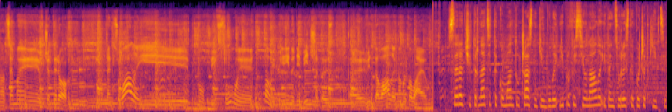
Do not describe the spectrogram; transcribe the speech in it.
Ну, Це ми в чотирьох танцювали і ну, пів суми, ну іноді більше, тобто, віддавали на Миколаїв. Серед 14 команд учасників були і професіонали, і танцюристи-початківці.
